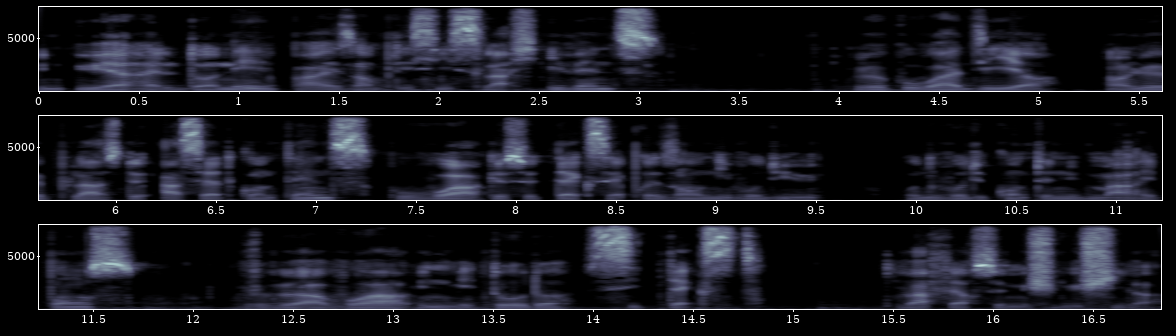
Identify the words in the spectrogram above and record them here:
une URL donnée, par exemple ici slash events. Je veux pouvoir dire en lieu place de asset contents pour voir que ce texte est présent au niveau du, au niveau du contenu de ma réponse. Je veux avoir une méthode siteText qui va faire ce mushi là.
